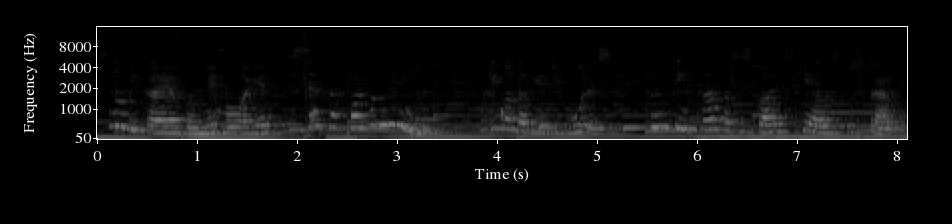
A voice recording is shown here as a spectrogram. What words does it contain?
se não me trai a vã memória, de certa forma lendo, porque quando havia figuras, eu inventava as histórias que elas ilustravam,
